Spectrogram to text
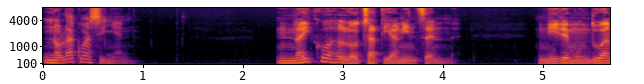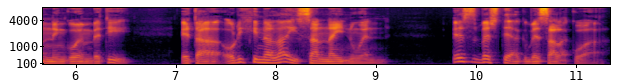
Nolakoa zinen? Nahikoa lotxatia nintzen. Nire munduan nengoen beti, eta originala izan nahi nuen. Ez besteak bezalakoa.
